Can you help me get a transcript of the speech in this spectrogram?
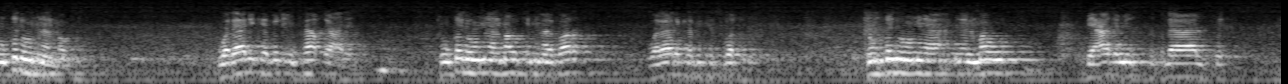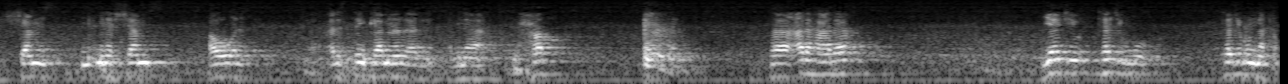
تنقذه من الموت. وذلك بالإنفاق عليه. تنقذه من الموت من البر وذلك بكسوته. تنقذه من من الموت بعدم الاستقلال في الشمس من الشمس أو الاستنكاء من من الحر. فعلى هذا يجب تجب تجب النفقة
